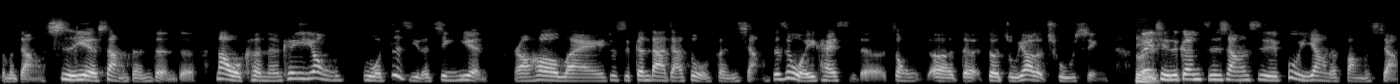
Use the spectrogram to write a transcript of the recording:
怎么讲事业上等等的，那我可能可以用我自己的经验。然后来就是跟大家做分享，这是我一开始的总呃的的主要的初心。所以其实跟智商是不一样的方向，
